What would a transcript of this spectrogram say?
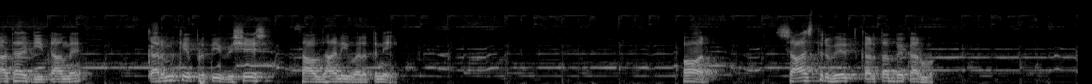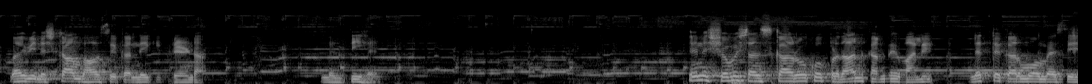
अतः गीता में कर्म के प्रति विशेष सावधानी बरतने और शास्त्र भेद कर्तव्य कर्म, वह भी निष्काम भाव से करने की प्रेरणा मिलती है। इन शुभ संस्कारों को प्रदान करने वाले नित्य कर्मों में से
